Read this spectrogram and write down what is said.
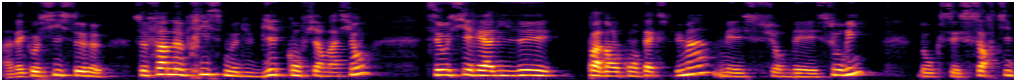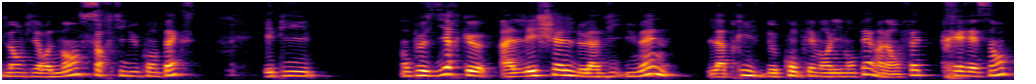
avec aussi ce, ce fameux prisme du biais de confirmation. C'est aussi réalisé pas dans le contexte humain, mais sur des souris donc c'est sorti de l'environnement, sorti du contexte. Et puis, on peut se dire que à l'échelle de la vie humaine, la prise de compléments alimentaires, elle est en fait très récente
